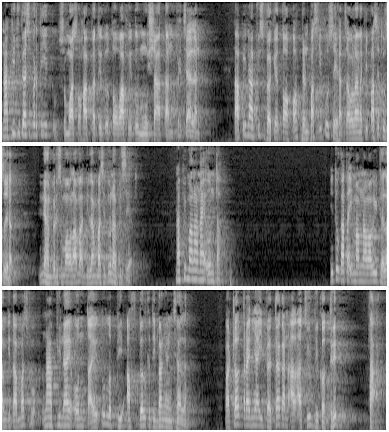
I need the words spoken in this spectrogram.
Nabi juga seperti itu. Semua sahabat itu tawaf itu musyatan, berjalan. Tapi Nabi sebagai tokoh dan pas itu sehat. Saya ulang lagi pas itu sehat. Ini hampir semua ulama bilang pas itu Nabi sehat. Nabi malah naik unta. Itu kata Imam Nawawi dalam kitab Masbu. Nabi naik unta itu lebih afdol ketimbang yang jalan. Padahal trennya ibadah kan al-ajul bi kodrit tak.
